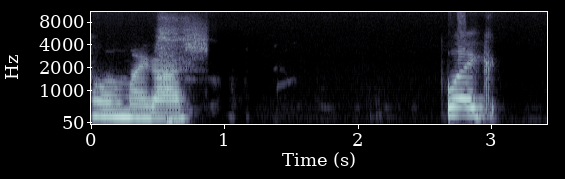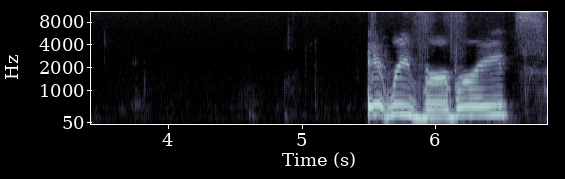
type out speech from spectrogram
Oh my gosh. like it reverberates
